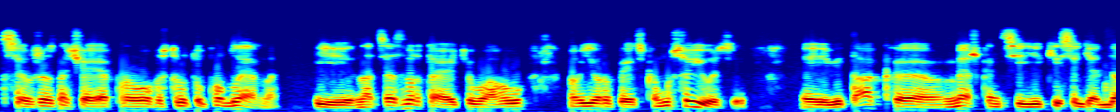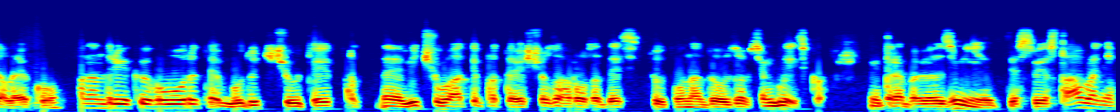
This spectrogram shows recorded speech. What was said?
це вже означає про гостроту проблеми. І на це звертають увагу в Європейському Союзі. І Відтак, е, мешканці, які сидять далеко, пан Андрій, як ви говорите, будуть чути е, відчувати про те, що загроза десь тут вона до зовсім близько. І треба змінити своє ставлення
